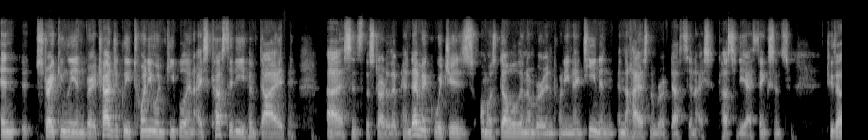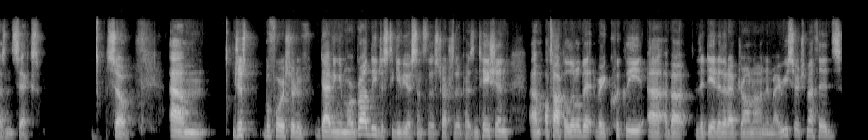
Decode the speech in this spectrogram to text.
and strikingly and very tragically, 21 people in ICE custody have died uh, since the start of the pandemic, which is almost double the number in 2019 and, and the highest number of deaths in ICE custody, I think, since 2006. So, um, just before sort of diving in more broadly, just to give you a sense of the structure of the presentation, um, I'll talk a little bit very quickly uh, about the data that I've drawn on in my research methods.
